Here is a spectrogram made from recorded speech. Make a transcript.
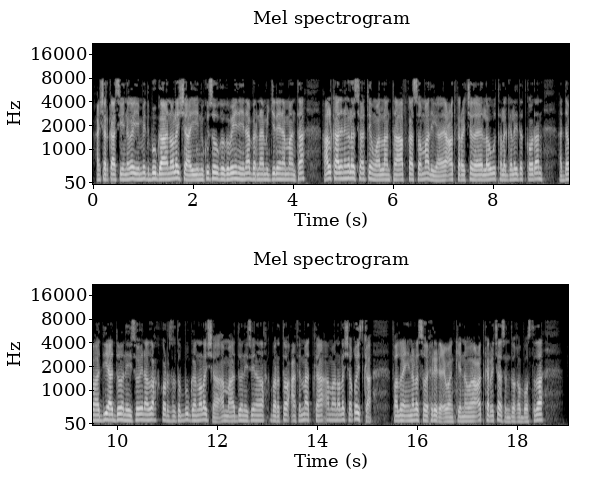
casharkaasi inaga yimid bugga nolosha ayaynu ku soo gogobeyneynaa barnaamijyadeena maanta. Halkaad inagala socoteen waa laanta afka soomaaliga ee codka rajada ee loogu talagalay dadkao dhan. Haddaba haddii aad doonayso inaad wax ka korsato bugga nolosha ama aad doonayso inaad wax ka barato caafimaadka ama nolosha qoyska fadlan inala soo xiriir. Ciwaankeenna waa codka rajada sanduuqa boostada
